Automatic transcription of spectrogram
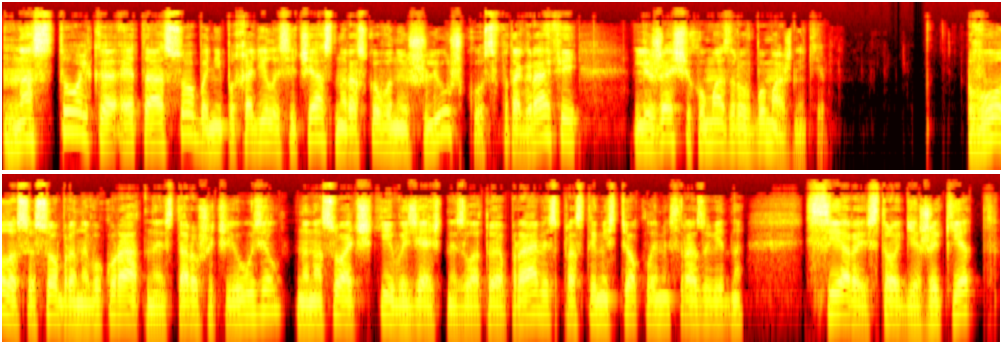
Настолько эта особа не походила сейчас на раскованную шлюшку с фотографией, лежащих у Мазура в бумажнике. Волосы собраны в аккуратный старушечий узел, на носу очки в изящной золотой оправе с простыми стеклами, сразу видно, серый строгий жакет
